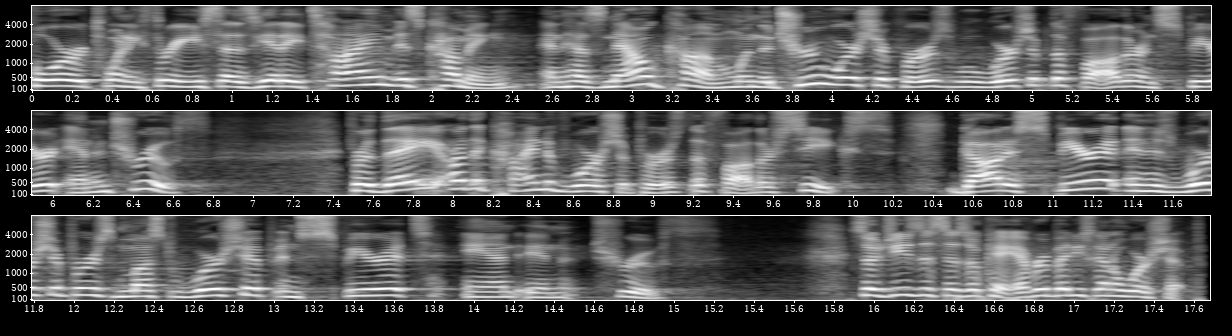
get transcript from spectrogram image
4 23, he says, Yet a time is coming and has now come when the true worshipers will worship the Father in spirit and in truth. For they are the kind of worshipers the Father seeks. God is spirit, and his worshipers must worship in spirit and in truth. So Jesus says, okay, everybody's going to worship.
